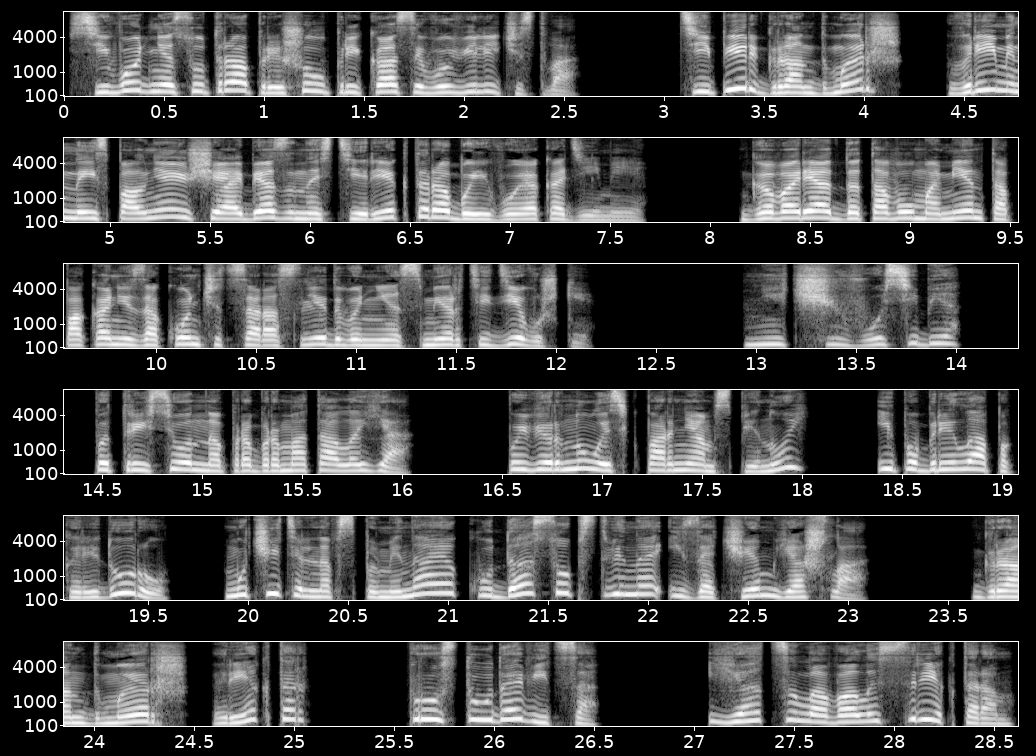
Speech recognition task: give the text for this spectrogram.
«Сегодня с утра пришел приказ Его Величества. Теперь Гранд-Мэрш — временно исполняющий обязанности ректора боевой академии. Говорят, до того момента, пока не закончится расследование смерти девушки». «Ничего себе!» — потрясенно пробормотала я. Повернулась к парням спиной и побрела по коридору, мучительно вспоминая, куда, собственно, и зачем я шла. Гранд-мэрш, ректор? Просто удавиться. Я целовалась с ректором.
